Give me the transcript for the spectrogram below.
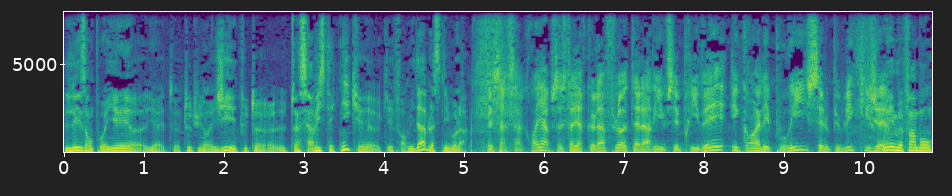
les employés, euh, il y a toute une régie et tout, euh, tout un service technique euh, qui est formidable à ce niveau-là. Mais ça, c'est incroyable. C'est-à-dire que la flotte, elle arrive, c'est privé, et quand elle est pourrie, c'est le public qui gère. Oui, mais enfin bon,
